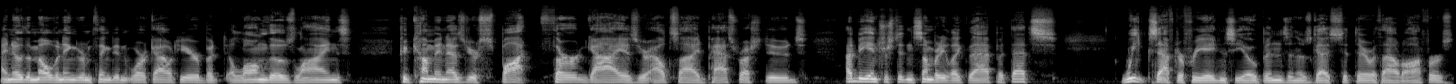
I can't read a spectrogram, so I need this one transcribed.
I know the Melvin Ingram thing didn't work out here, but along those lines, could come in as your spot third guy, as your outside pass rush dudes. I'd be interested in somebody like that, but that's weeks after free agency opens and those guys sit there without offers.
